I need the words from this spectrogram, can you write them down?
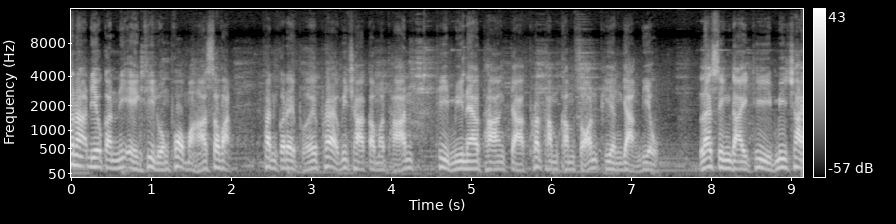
ขณะเดียวกันนี้เองที่หลวงพ่อมหาสวัสดิ์ท่านก็ได้เผยแพร่วิชากรรมฐานที่มีแนวทางจากพระธรรมคำสอนเพียงอย่างเดียว และสิ่งใดที่ไมิใช่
